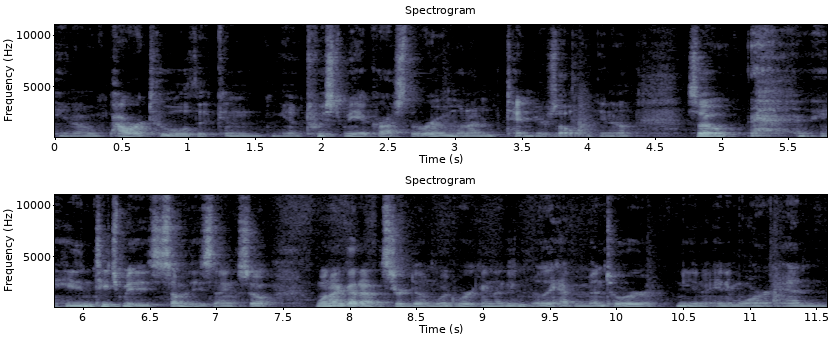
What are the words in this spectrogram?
you know power tool that can you know twist me across the room when I'm ten years old. You know, so he didn't teach me these, some of these things. So when I got out and started doing woodworking, I didn't really have a mentor, you know, anymore. And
